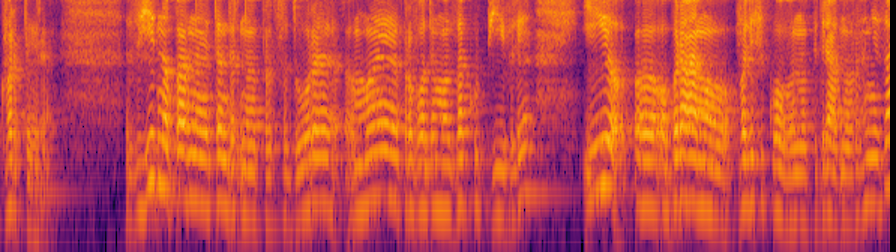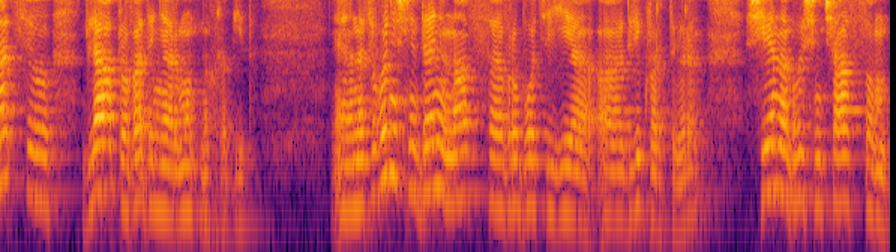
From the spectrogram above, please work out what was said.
квартири. Згідно певної тендерної процедури, ми проводимо закупівлі і е, обираємо кваліфіковану підрядну організацію для проведення ремонтних робіт. Е, На сьогоднішній день у нас е, в роботі є е, дві квартири. Ще найближчим часом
